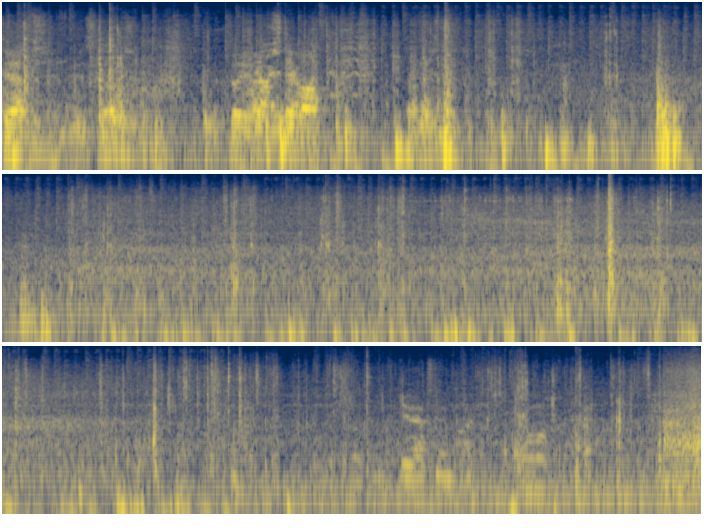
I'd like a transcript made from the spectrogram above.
Watch steps. Good steps. Phil, you might have to step off. Yeah, stand by.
